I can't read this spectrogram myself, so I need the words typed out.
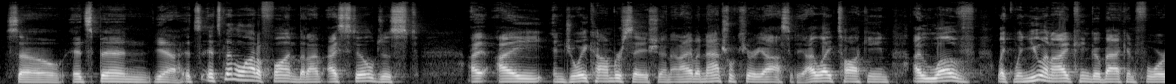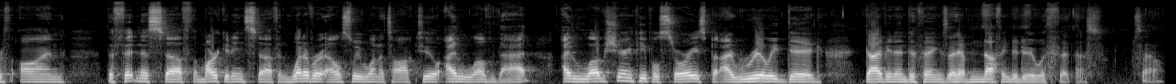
So it's been yeah, it's it's been a lot of fun, but I, I still just I, I enjoy conversation and I have a natural curiosity. I like talking. I love like when you and I can go back and forth on the fitness stuff, the marketing stuff, and whatever else we want to talk to. I love that. I love sharing people's stories, but I really dig diving into things that have nothing to do with fitness. So,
